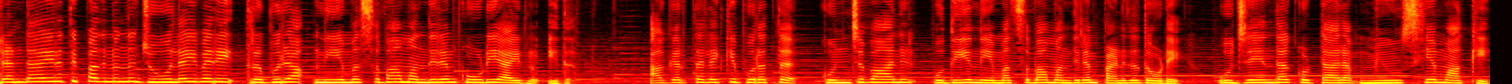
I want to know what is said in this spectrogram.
രണ്ടായിരത്തി പതിനൊന്ന് ജൂലൈ വരെ ത്രിപുര നിയമസഭാ മന്ദിരം കൂടിയായിരുന്നു ഇത്. അഗർത്തലയ്ക്ക് പുറത്ത് കുഞ്ചബാനിൽ പുതിയ നിയമസഭാ മന്ദിരം പണിതതോടെ ഉജയന്ത കൊട്ടാരം മ്യൂസിയമാക്കി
